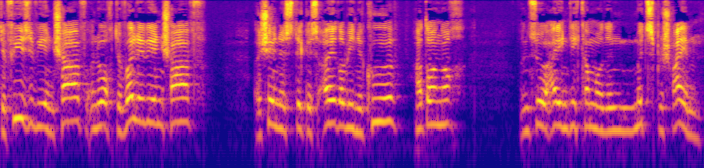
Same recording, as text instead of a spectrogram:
die Füße wie ein Schaf und auch die Wolle wie ein Schaf. Ein schönes dickes Euter wie eine Kuh hat er noch. Und so eigentlich kann man den Mutz beschreiben.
